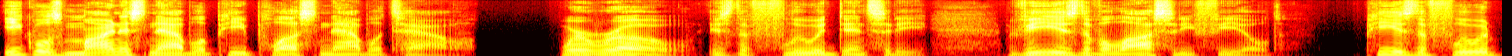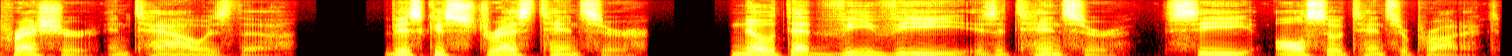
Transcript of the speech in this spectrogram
equals minus nabla p plus nabla tau where rho is the fluid density, v is the velocity field, p is the fluid pressure, and tau is the viscous stress tensor. Note that VV is a tensor, C also tensor product.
